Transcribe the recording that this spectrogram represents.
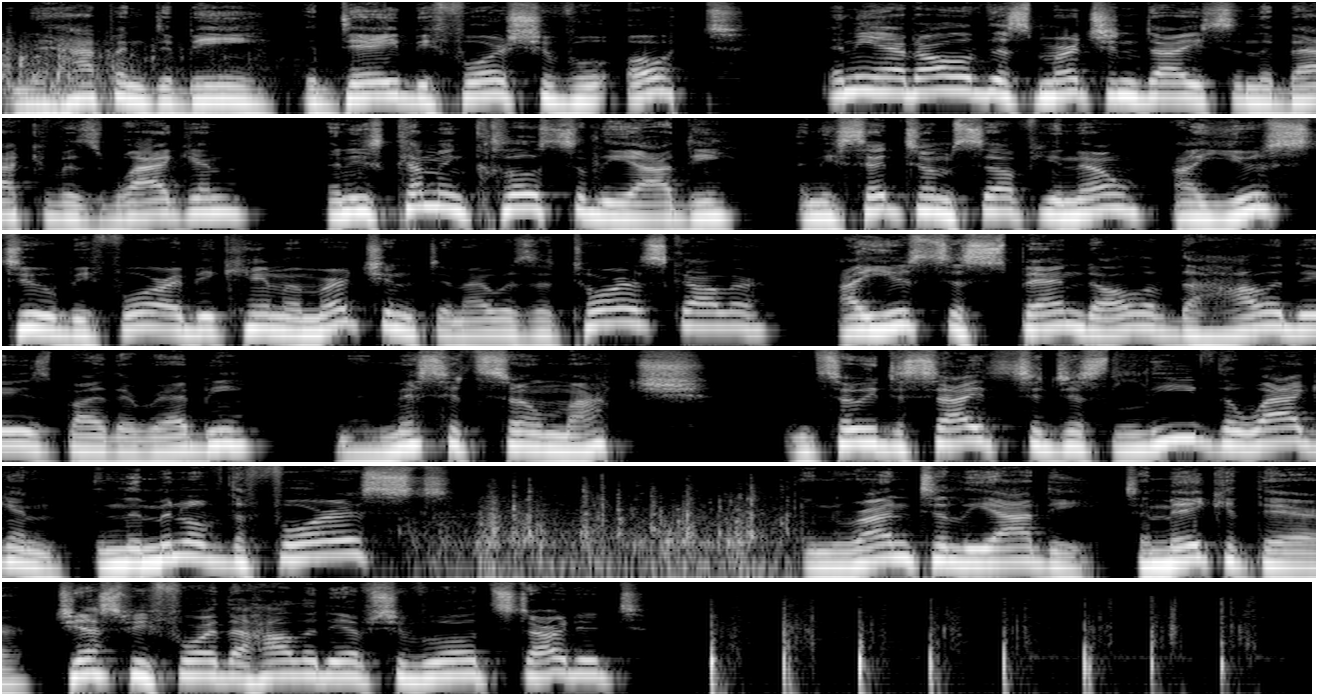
And it happened to be the day before Shavuot. And he had all of this merchandise in the back of his wagon. And he's coming close to Liadi. And he said to himself, You know, I used to, before I became a merchant and I was a Torah scholar, I used to spend all of the holidays by the Rebbe. And I miss it so much. And so he decides to just leave the wagon in the middle of the forest and run to Liadi to make it there just before the holiday of Shavuot started.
